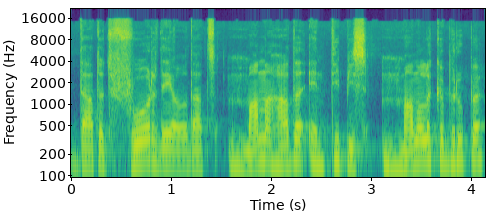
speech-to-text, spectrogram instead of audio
dat het voordeel dat mannen hadden in typisch mannelijke beroepen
